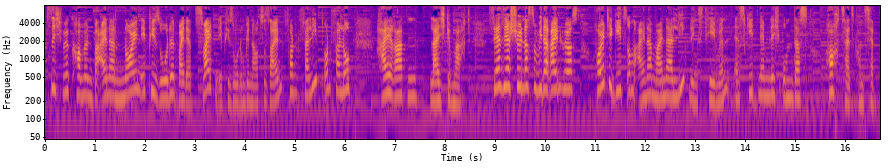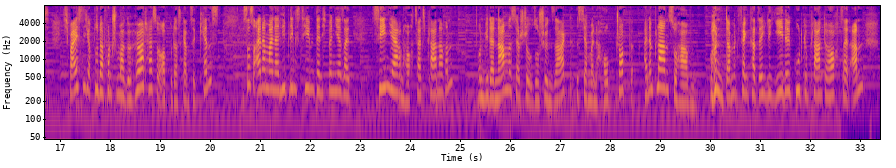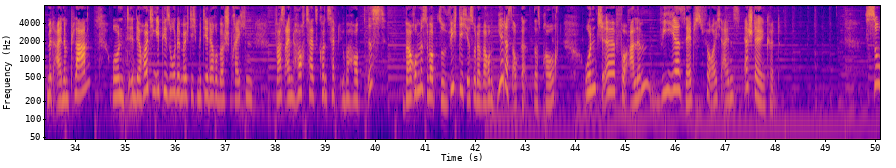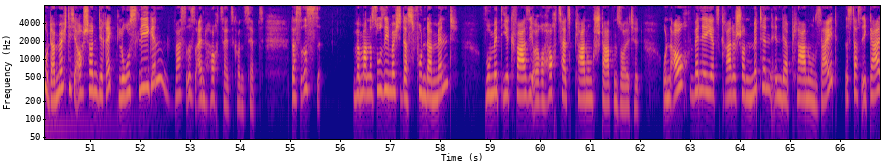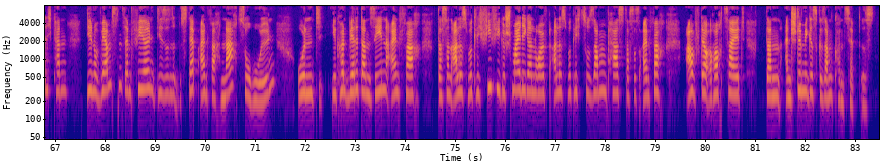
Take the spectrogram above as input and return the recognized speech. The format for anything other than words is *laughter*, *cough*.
herzlich willkommen bei einer neuen Episode, bei der zweiten Episode, um genau zu sein, von Verliebt und Verlobt, Heiraten leicht gemacht. Sehr, sehr schön, dass du wieder reinhörst. Heute geht es um einer meiner Lieblingsthemen. Es geht nämlich um das Hochzeitskonzept. Ich weiß nicht, ob du davon schon mal gehört hast oder ob du das Ganze kennst. Es ist einer meiner Lieblingsthemen, denn ich bin ja seit zehn Jahren Hochzeitsplanerin und wie der Name es ja so schön sagt, ist ja mein Hauptjob, einen Plan zu haben. Und damit fängt tatsächlich jede gut geplante Hochzeit an mit einem Plan. Und in der heutigen Episode möchte ich mit dir darüber sprechen, was ein Hochzeitskonzept überhaupt ist, warum es überhaupt so wichtig ist oder warum ihr das auch das braucht und äh, vor allem, wie ihr selbst für euch eins erstellen könnt. So, da möchte ich auch schon direkt loslegen. Was ist ein Hochzeitskonzept? Das ist, wenn man das so sehen möchte, das Fundament, womit ihr quasi eure Hochzeitsplanung starten solltet. Und auch wenn ihr jetzt gerade schon mitten in der Planung seid, ist das egal. Ich kann dir nur wärmstens empfehlen, diesen Step einfach nachzuholen. Und ihr könnt, werdet dann sehen einfach, dass dann alles wirklich viel, viel geschmeidiger läuft, alles wirklich zusammenpasst, dass es einfach auf der Hochzeit dann ein stimmiges Gesamtkonzept ist.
